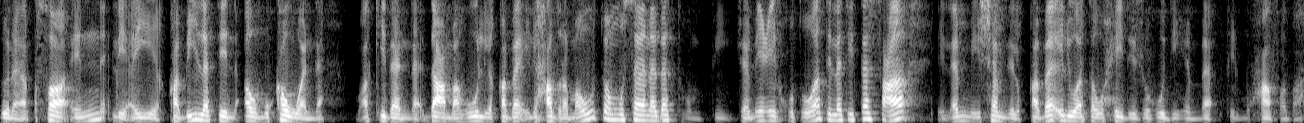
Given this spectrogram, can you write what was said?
دون إقصاء لأي قبيلة أو مكون. مؤكدا دعمه لقبائل حضرموت ومساندتهم. في جميع الخطوات التي تسعى للم شمل القبائل وتوحيد جهودهم في المحافظة.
